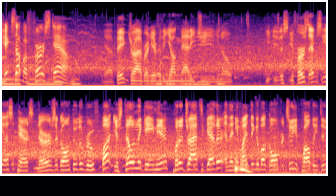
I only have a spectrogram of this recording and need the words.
Picks up a first down. Yeah, big drive right here for the young Matty G. You know, y- y- this your first MCS appearance. Nerves are going through the roof, but you're still in the game here. Put a drive together, and then you might think about going for two. You probably do.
